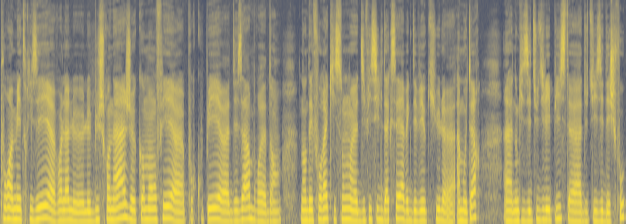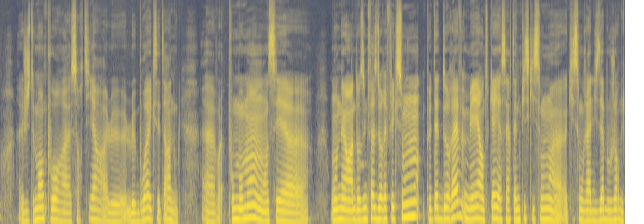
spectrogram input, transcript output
pour maîtriser euh, voilà le, le, bûcheronnage, comment on fait euh, pour couper des arbres dans, dans des forêts qui sont difficiles d'accès avec des véhicules à moteur. donc ils étudient les pistes d'utiliser des chevaux justement pour sortir le, le bois, etc. Donc voilà, pour le moment, on s'est on est dans une phase de réflexion, peut-être de rêve, mais en tout cas, il y a certaines pistes qui sont, euh, qui sont réalisables aujourd'hui.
